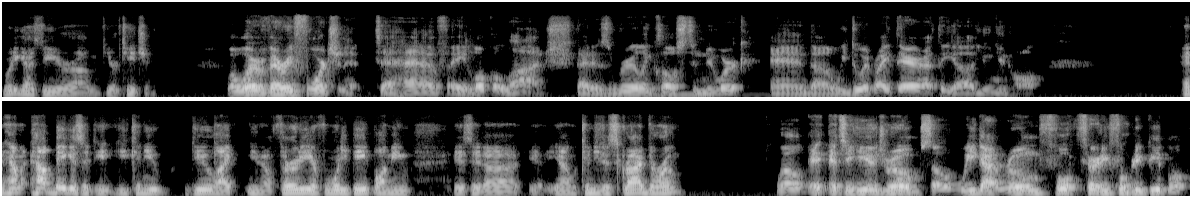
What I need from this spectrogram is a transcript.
Where do you guys do your um, your teaching? Well, we're very fortunate to have a local lodge that is really close to Newark, and uh, we do it right there at the uh, Union Hall. And how how big is it? You, can you do like you know thirty or forty people? I mean, is it uh you know can you describe the room? Well, it, it's a huge room, so we got room for 30, 40 people,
